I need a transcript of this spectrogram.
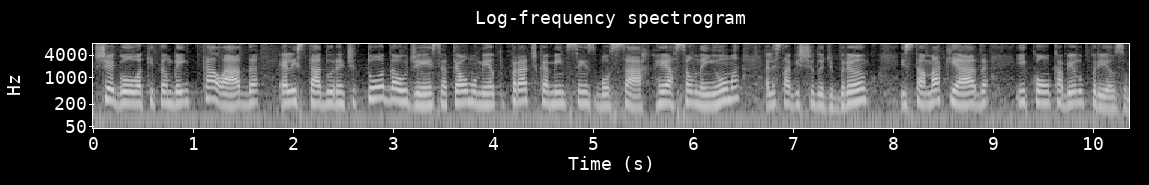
chegou aqui também calada. Ela está durante toda a audiência, até o momento, praticamente sem esboçar reação nenhuma. Ela está vestida de branco, está maquiada e com o cabelo preso.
